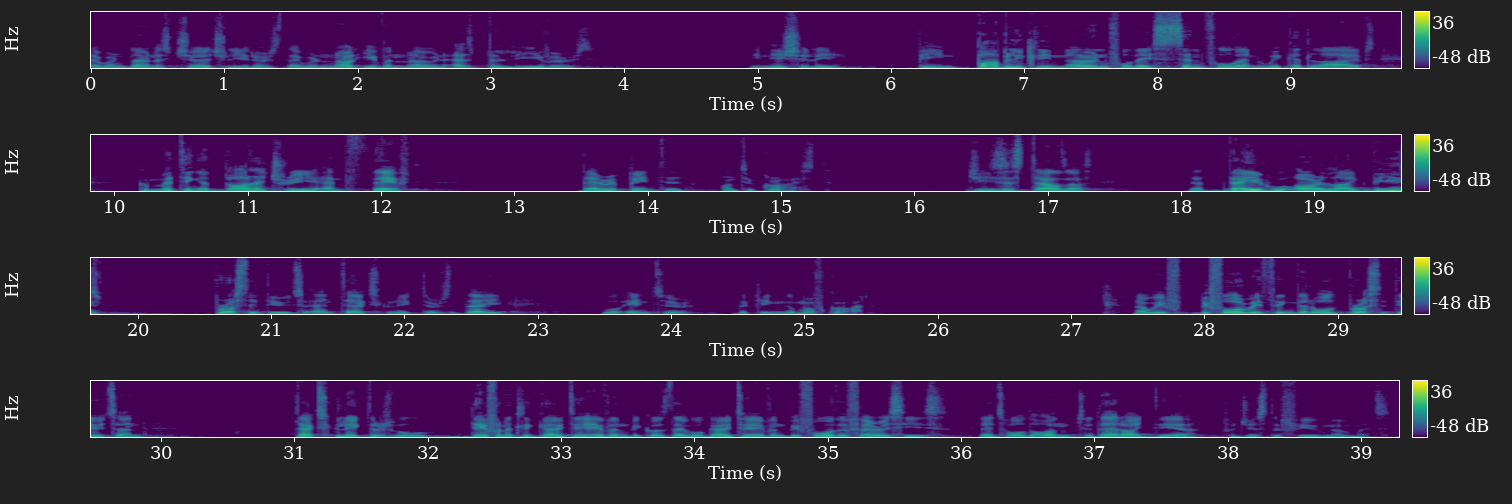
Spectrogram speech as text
they weren't known as church leaders, they were not even known as believers. Initially, being publicly known for their sinful and wicked lives, committing idolatry and theft, they repented unto Christ. Jesus tells us that they who are like these prostitutes and tax collectors, they will enter the kingdom of God. Now, before we think that all prostitutes and tax collectors will definitely go to heaven because they will go to heaven before the Pharisees, let's hold on to that idea for just a few moments.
